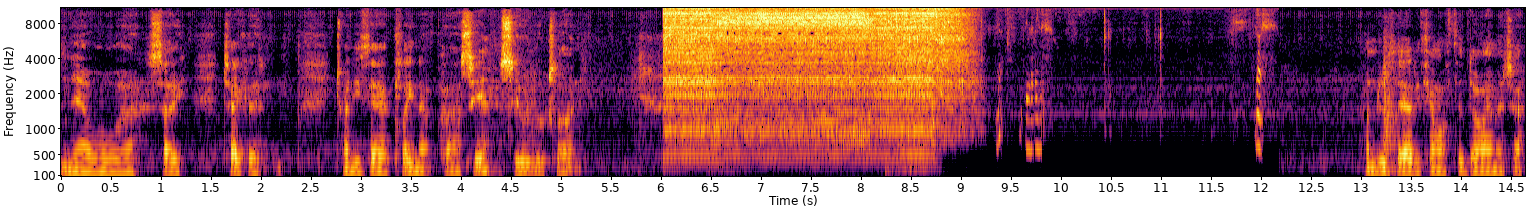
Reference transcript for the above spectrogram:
Now we'll uh, say take a 20th hour cleanup pass here, see what it looks like. Hundredth to come off the diameter.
